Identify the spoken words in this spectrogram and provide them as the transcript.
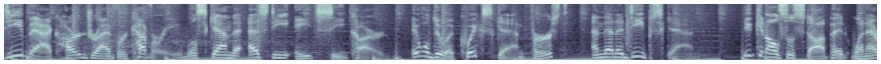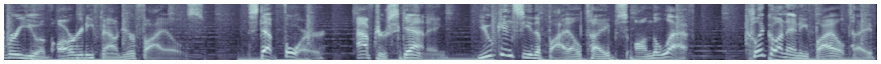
D-Back Hard Drive Recovery will scan the SDHC card. It will do a quick scan first, and then a deep scan. You can also stop it whenever you have already found your files. Step 4. After scanning, you can see the file types on the left. Click on any file type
